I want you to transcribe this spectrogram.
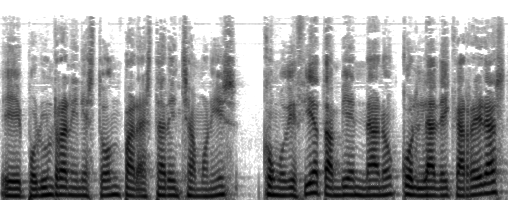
eh, por un running stone para estar en Chamonix, como decía también Nano, con la de carreras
